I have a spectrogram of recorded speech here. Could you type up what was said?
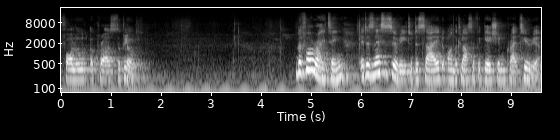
followed across the globe. Before writing, it is necessary to decide on the classification criteria.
